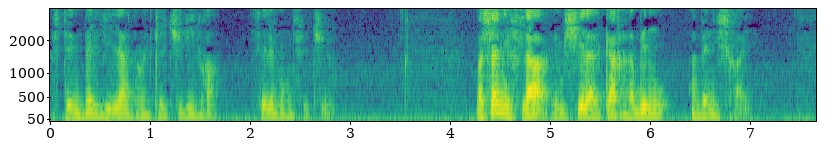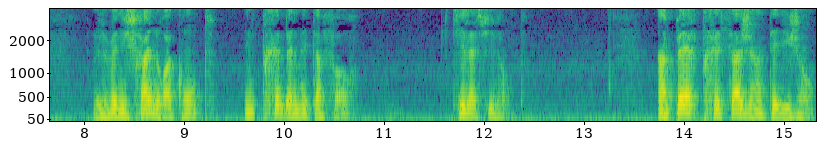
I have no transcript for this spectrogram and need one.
Acheter une belle villa dans laquelle tu vivras. C'est le monde futur. Ben. Et le Ben Ishraï nous raconte très belle métaphore qui est la suivante. Un père très sage et intelligent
